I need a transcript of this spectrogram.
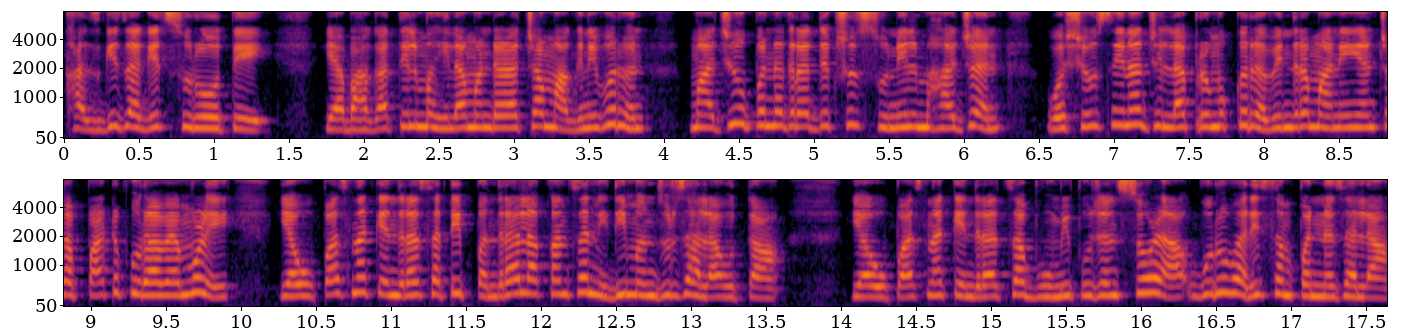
खाजगी जागेत सुरू होते. या भागातील महिला मंडळाच्या मागणीवरून माजी उपनगराध्यक्ष सुनील महाजन व शिवसेना जिल्हाप्रमुख रवींद्र माने यांच्या पाठपुराव्यामुळे या उपासना केंद्रासाठी पंधरा लाखांचा निधी मंजूर झाला होता. या उपासना केंद्राचा भूमिपूजन सोहळा गुरुवारी संपन्न झाला.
